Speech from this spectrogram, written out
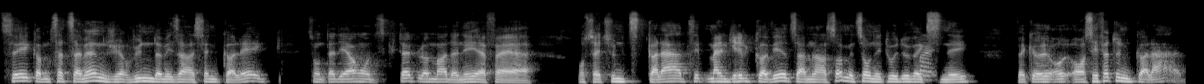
sais, comme cette semaine, j'ai revu une de mes anciennes collègues, puis si on était dehors, on discutait, puis là, à un moment donné, elle fait, on se fait une petite collade, tu sais, malgré le COVID, ça me lance ça, mais tu sais, on est tous les deux vaccinés. Fait que, on, on s'est fait une collade.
